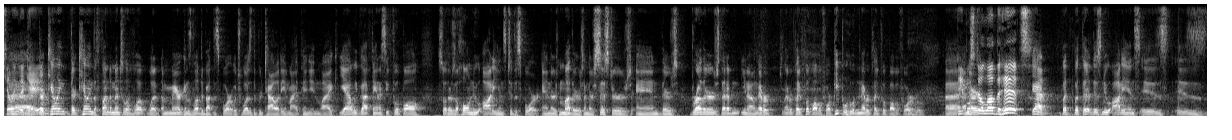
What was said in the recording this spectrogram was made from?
Killing the uh, game. They're killing. They're killing the fundamental of what what Americans loved about the sport, which was the brutality, in my opinion. Like, yeah, we've got fantasy football, so there's a whole new audience to the sport, and there's mothers and there's sisters and there's brothers that have you know never never played football before, people who have never played football before. Uh, People still love the hits. yeah, but but this new audience is is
